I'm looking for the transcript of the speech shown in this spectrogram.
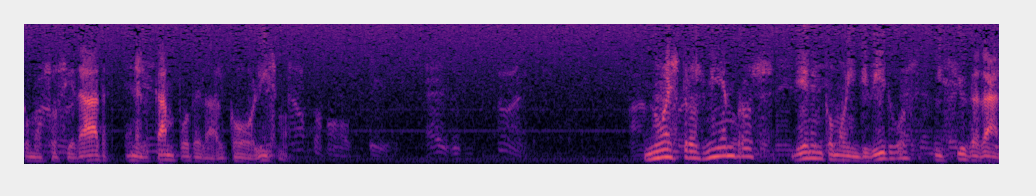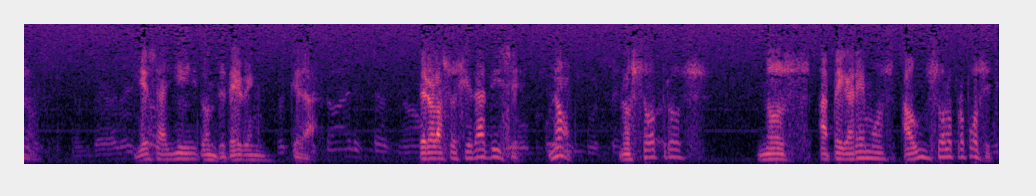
como sociedad en el campo del alcoholismo. Nuestros miembros vienen como individuos y ciudadanos, y es allí donde deben quedar. Pero la sociedad dice, no, nosotros nos apegaremos a un solo propósito.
